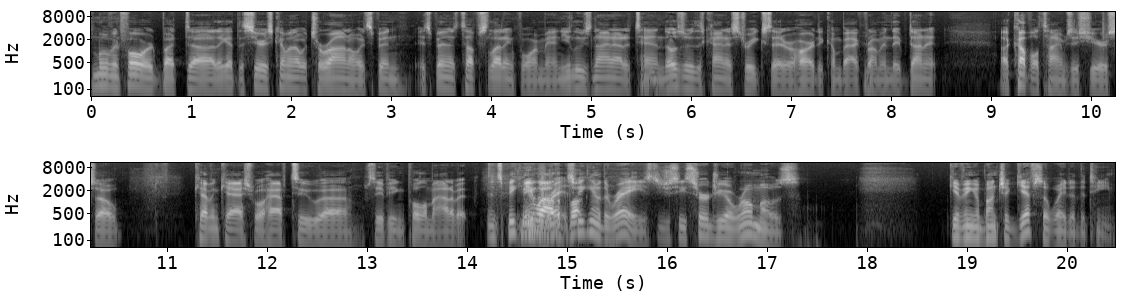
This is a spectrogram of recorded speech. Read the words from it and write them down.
moving forward. But uh, they got the series coming up with Toronto. It's been it's been a tough sledding for them, man. You lose nine out of ten. Those are the kind of streaks that are hard to come back from, and they've done it a couple times this year. So Kevin Cash will have to uh, see if he can pull them out of it. And speaking Meanwhile, of the the Ra- Bu- speaking of the Rays, did you see Sergio Romo's giving a bunch of gifts away to the team?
